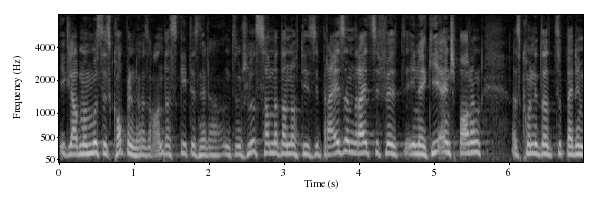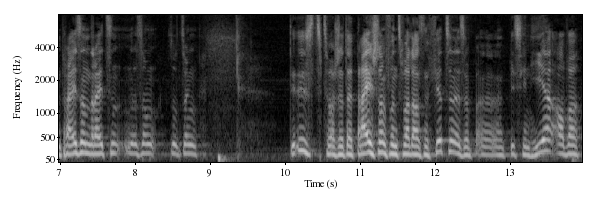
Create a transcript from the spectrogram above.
ich glaube, man muss das koppeln, also anders geht es nicht. Und zum Schluss haben wir dann noch diese Preisanreize für die Energieeinsparung. Das kann ich dazu bei den Preisanreizen nur sagen, sozusagen, das ist zwar schon der Preisstand von 2014, also äh, ein bisschen her, aber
